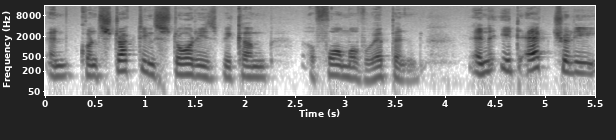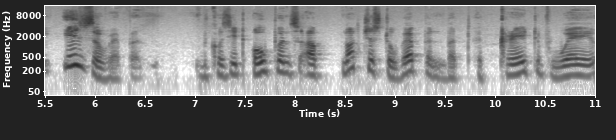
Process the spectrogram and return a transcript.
and constructing stories become a form of weapon. And it actually is a weapon because it opens up not just a weapon but a creative way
